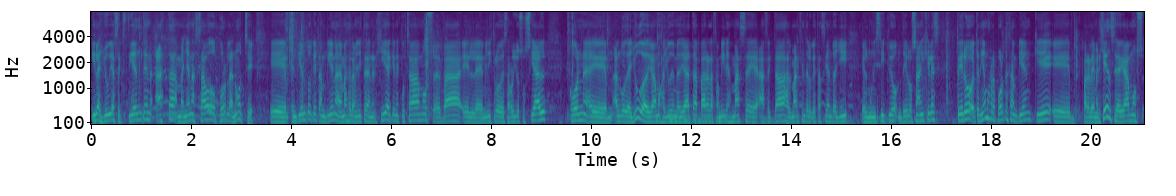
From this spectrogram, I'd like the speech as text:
y las lluvias se extienden hasta mañana sábado por la noche. Eh, entiendo que también además de la ministra de Energía, quien escuchábamos, eh, va el eh, ministro de Desarrollo Social con algo de ayuda, digamos, ayuda inmediata para las familias más afectadas al margen de lo que está haciendo allí el municipio de Los Ángeles. Pero teníamos reportes también que para la emergencia, digamos,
